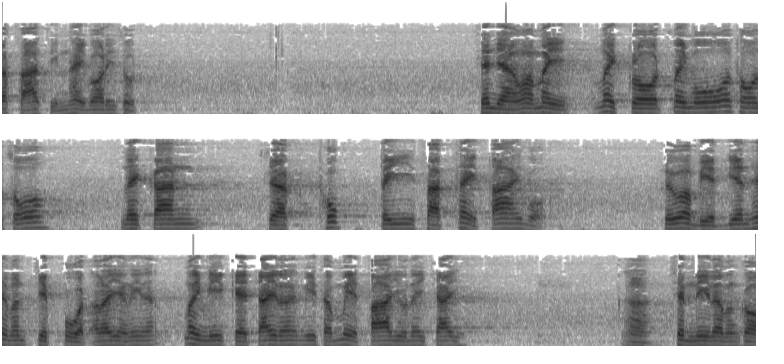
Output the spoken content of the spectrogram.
รักษาศีลให้บริสุทธิ์ เช่นอย่างว่าไม่ไม่โกรธไม่โมโหโทโสในการจะทุบตีสัตว์ให้ตายบ่หรือว่าเบียดเบียนให้มันเจ็บปวดอะไรอย่างนี้นะไม่มีแก่ใจเลย มีแต่เมตตาอยู่ในใจ อ่า เช่นนี้แล้วมันก็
